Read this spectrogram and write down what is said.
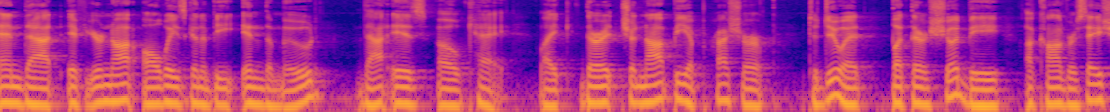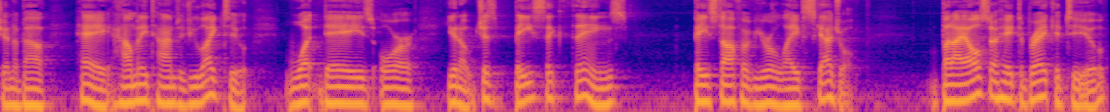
And that if you're not always going to be in the mood, that is okay. Like, there should not be a pressure to do it, but there should be a conversation about, hey, how many times would you like to? What days, or, you know, just basic things based off of your life schedule. But I also hate to break it to you,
